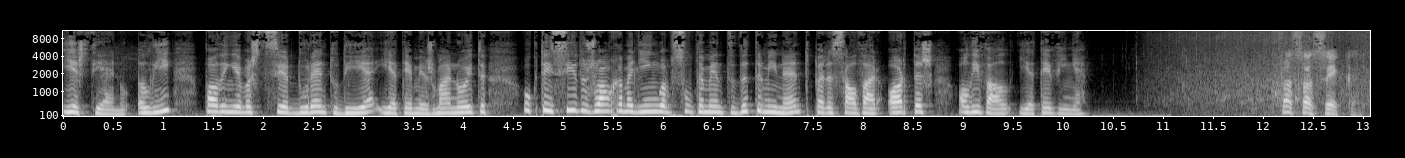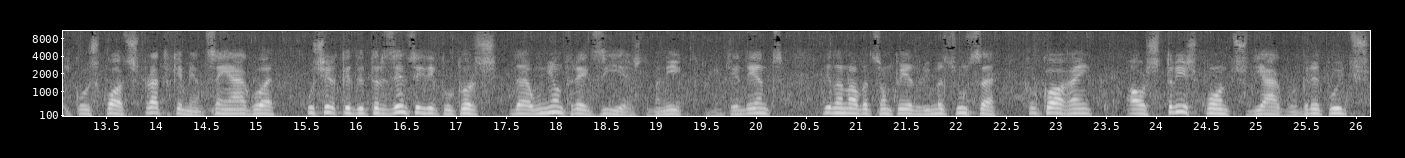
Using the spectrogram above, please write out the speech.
este ano. Ali podem abastecer durante o dia e até mesmo à noite, o que tem sido, João Ramalhinho, absolutamente determinante para salvar hortas, olival e até vinha. Face à seca e com os poços praticamente sem água, os cerca de 300 agricultores da União de Freguesias de Manique, do Intendente, Vila Nova de São Pedro e Massuça recorrem aos três pontos de água gratuitos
